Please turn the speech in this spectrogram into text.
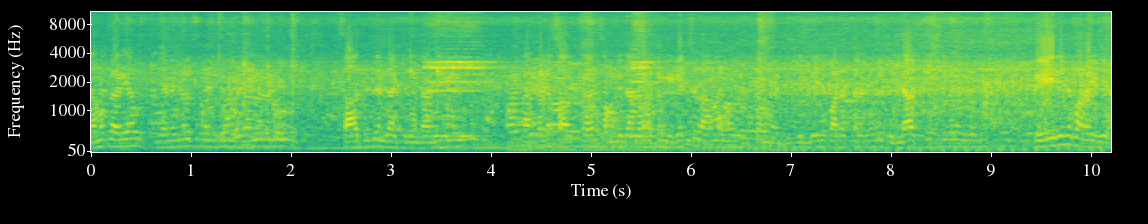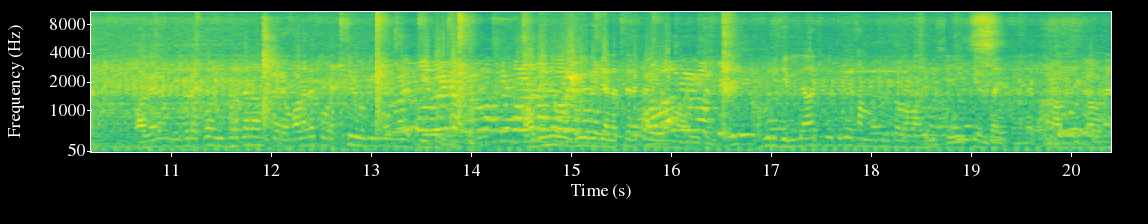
നമുക്കറിയാം ജനങ്ങൾക്ക് മുൻപ് വലിയൊരു സാധ്യത ഉണ്ടാക്കിക്കൊണ്ട് അല്ലെങ്കിൽ തങ്ങളുടെ സർക്കാർ സംവിധാനങ്ങളൊക്കെ മികച്ചതാണെന്ന് വരുത്താൻ വേണ്ടി ജില്ലയിൽ പല സ്ഥലങ്ങളിൽ ജില്ലാ ആശുപത്രികളുണ്ടെന്ന് പേരിന് പറയുകയാണ്. പകരം ഇവിടെ ഇപ്പോൾ ഇവിടെ തന്നെ നമുക്കറിയാം വളരെ കുറച്ച് രോഗികൾ എത്തിയിട്ടുണ്ട്. അതിന് വലിയൊരു ജനത്തിരക്കായി ഇവിടെ മാറിയിട്ടുണ്ട്. അപ്പോൾ ഒരു ജില്ലാശുപത്രിയെ സംബന്ധിച്ചിടത്തോളം അതിന് ശേഷി എന്തായിരിക്കണം? എത്ര ആളുകൾക്ക് അവിടെ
